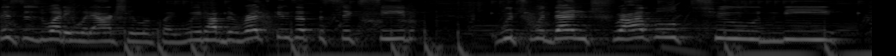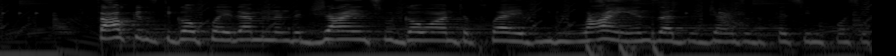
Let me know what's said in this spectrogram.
this is what it would actually look like. We'd have the Redskins at the sixth seed, which would then travel to the Falcons to go play them, and then the Giants would go on to play the Lions at the Giants of the fifth seed and fourth seed.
